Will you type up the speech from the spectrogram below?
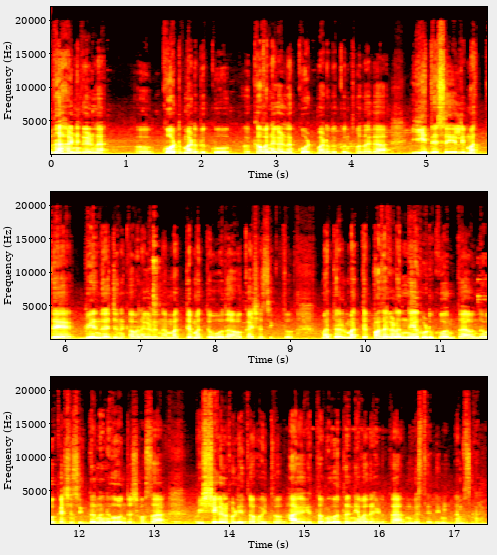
ಉದಾಹರಣೆಗಳನ್ನ ಕೋಟ್ ಮಾಡಬೇಕು ಕವನಗಳನ್ನ ಕೋಟ್ ಮಾಡಬೇಕು ಅಂತ ಹೋದಾಗ ಈ ದೆಸೆಯಲ್ಲಿ ಮತ್ತೆ ಬೇಂದ್ರಾಜನ ಕವನಗಳನ್ನು ಮತ್ತೆ ಮತ್ತೆ ಓದೋ ಅವಕಾಶ ಸಿಕ್ತು. ಮತ್ತು ಮತ್ತೆ ಪದಗಳನ್ನೇ ಹುಡುಕುವಂಥ ಒಂದು ಅವಕಾಶ ಸಿಗ್ದ ನನಗೂ ಒಂದಷ್ಟು ಹೊಸ ವಿಷಯಗಳು ಹೊಳಿತಾ ಹೋಯಿತು. ಹಾಗಾಗಿ ತಮಗೂ ಧನ್ಯವಾದ ಹೇಳ್ತಾ ಮುಗಿಸ್ತಾ ಇದ್ದೀನಿ ನಮಸ್ಕಾರ.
